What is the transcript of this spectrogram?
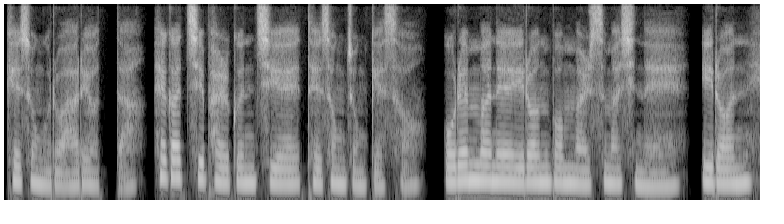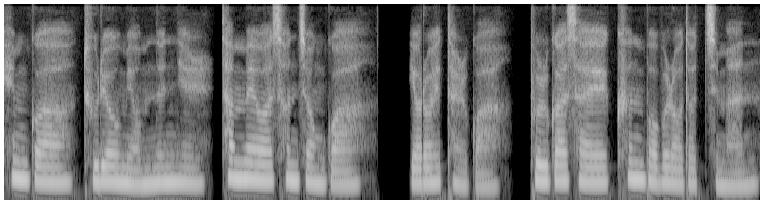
개송으로 아뢰었다. 해같이 밝은 지혜 대성종께서 오랜만에 이런 법 말씀하시네. 이런 힘과 두려움이 없는 일, 삼매와 선정과 여러 해탈과 불가사의 큰 법을 얻었지만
